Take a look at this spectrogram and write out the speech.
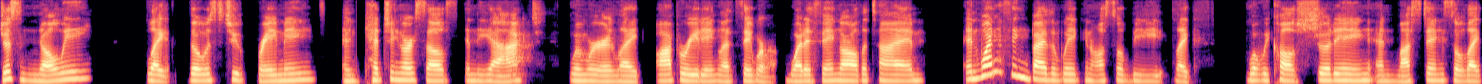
just knowing like those two framings and catching ourselves in the act when we're like operating, let's say we're what ifing all the time. And what ifing, by the way, can also be like what we call shoulding and musting. So like,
